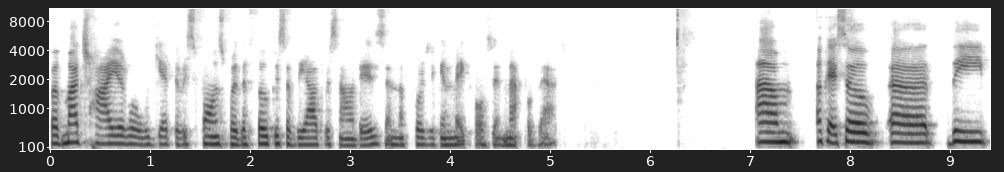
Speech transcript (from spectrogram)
but much higher where we get the response where the focus of the ultrasound is. And of course, you can make also a map of that. Um, okay, so uh, the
